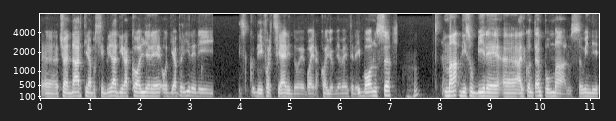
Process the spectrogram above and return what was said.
eh, cioè darti la possibilità di raccogliere o di aprire dei, dei forzieri dove poi raccogli ovviamente dei bonus, Mhm. ma di subire eh, al contempo un malus, quindi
